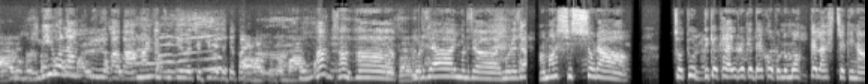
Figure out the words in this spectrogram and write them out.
আমি হলাম কুল্লু বাবা? আমার কাছে কেউ এসে ফিরে যেতে পারে না। হা, হা, হা। মরে যাই মরে যাই মরে যাই আমার শিষ্যরা চতুর্দিকে খেয়াল রেখে দেখো কোনো মক্কেল আসছে কিনা।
